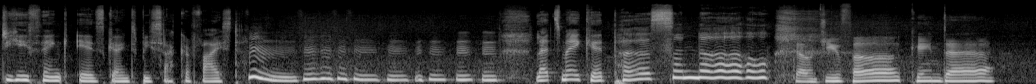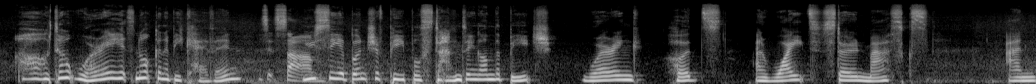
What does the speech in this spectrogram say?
do you think is going to be sacrificed hmm let's make it personal Don't you fucking dare. oh don't worry it's not going to be kevin Is it Sam? You see a bunch of people standing on the beach wearing hoods and white stone masks, and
